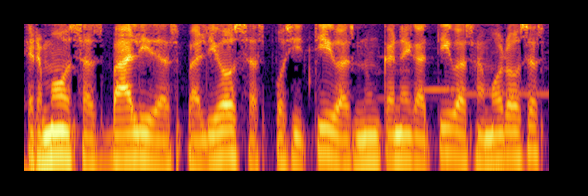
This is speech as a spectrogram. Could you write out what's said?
hermosas, válidas, valiosas, positivas, nunca negativas, amorosas,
